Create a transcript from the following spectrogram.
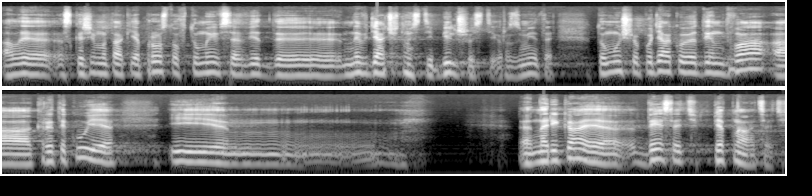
Але, скажімо так, я просто втомився від е, невдячності більшості, розумієте? Тому що подякує один-два, а критикує і е, нарікає 10-15,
